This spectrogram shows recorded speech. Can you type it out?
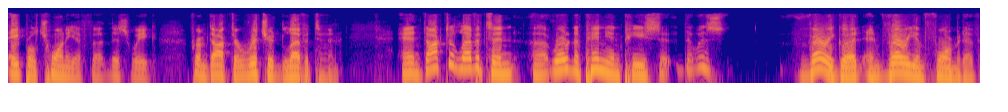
April 20th uh, this week from Dr. Richard Levitan. And Dr. Levitan uh, wrote an opinion piece that was very good and very informative.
